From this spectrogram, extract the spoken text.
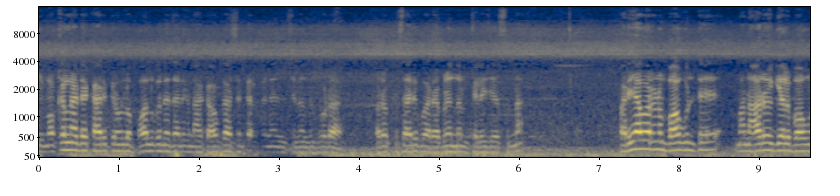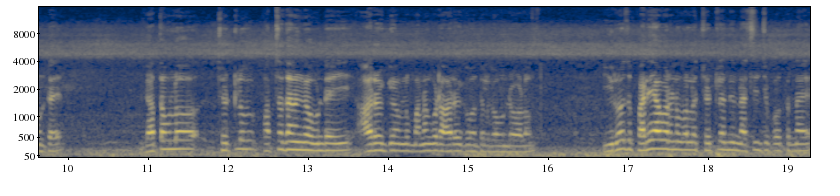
ఈ మొక్కలు నాటే కార్యక్రమంలో పాల్గొనేదానికి నాకు అవకాశం కల్పించినందుకు కూడా మరొకసారి వారి అభినందనలు తెలియజేస్తున్నా. పర్యావరణం బాగుంటే మన ఆరోగ్యాలు బాగుంటాయి. గతంలో చెట్లు పచ్చదనంగా ఉండేవి ఆరోగ్యంలో మనం కూడా ఆరోగ్యవంతులుగా ఉండేవాళ్ళం. ఈరోజు పర్యావరణం వల్ల చెట్లన్నీ నశించిపోతున్నాయి.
